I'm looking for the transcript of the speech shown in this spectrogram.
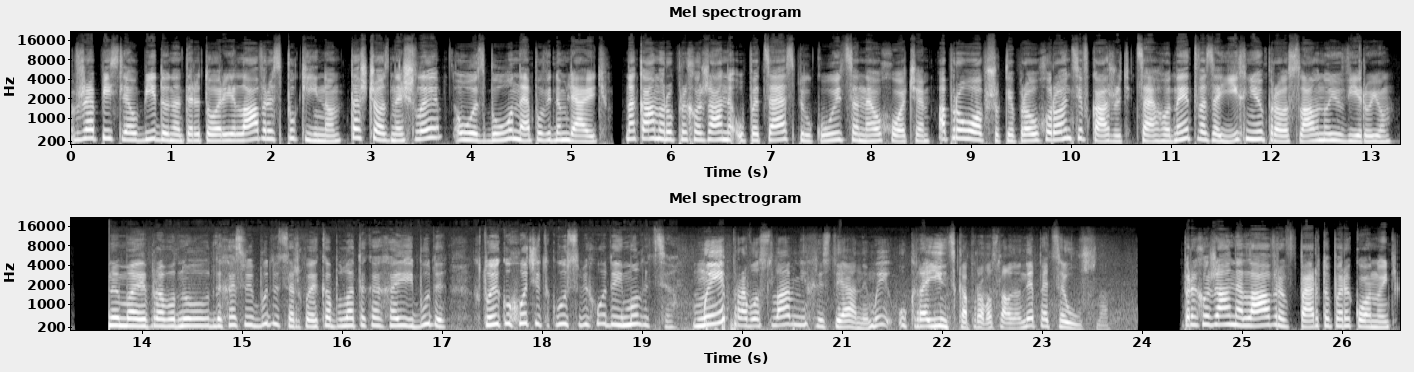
Вже після обіду на території лаври спокійно. Та що знайшли, у СБУ не повідомляють. На камеру прихожани УПЦ спілкуються неохоче. А про обшуки правоохоронців кажуть, це гонитва за їхньою православною вірою. Немає права, ну нехай собі буде церква, яка була така, хай і буде. Хто яку хоче, таку собі ходить і молиться. Ми православні християни, ми українська православна, не ПЦУшна. Прихожани лаври вперто переконують,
